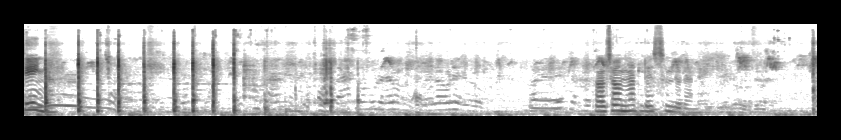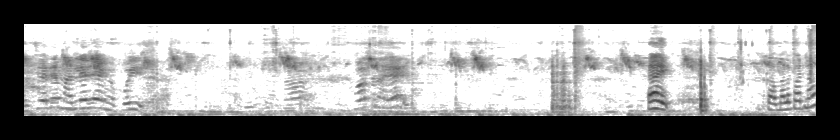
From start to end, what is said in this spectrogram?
Tenha. పలసా ఉన్నట్లు లేస్తుంది చూడండి కమలపట్నం?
